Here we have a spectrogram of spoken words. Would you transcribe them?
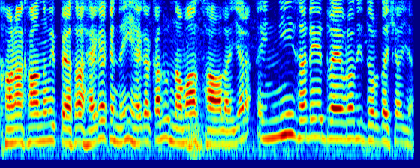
ਖਾਣਾ ਖਾਣ ਨੂੰ ਵੀ ਪੈਸਾ ਹੈਗਾ ਕਿ ਨਹੀਂ ਹੈਗਾ। ਕੱਲ ਨੂੰ ਨਵਾਂ ਸਾਲ ਹੈ ਯਾਰ। ਇੰਨੀ ਸਾਡੇ ਡਰਾਈਵਰਾਂ ਦੀ ਦੁਰਦਸ਼ਾ ਯਾਰ।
